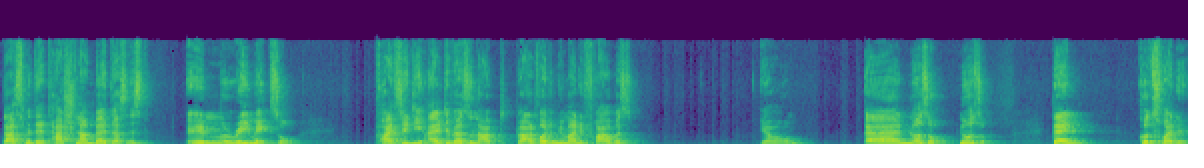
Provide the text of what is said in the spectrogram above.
Das mit der Taschenlampe, das ist im Remix so. Falls ihr die alte Version habt, beantwortet mir mal die Frage, ob es. Ja, warum? Äh, nur so, nur so. Denn, kurz Freunde,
